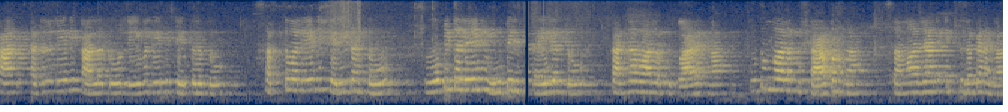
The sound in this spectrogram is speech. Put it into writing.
కా కదలలేని కాళ్ళతో లేవలేని చేతులతో సత్తువ లేని శరీరంతో ఓపిక లేని ఊపిరి ధైర్యంతో కన్న వాళ్ళకు భారంగా కుటుంబాలకు శాపంగా సమాజానికి చులకనగా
